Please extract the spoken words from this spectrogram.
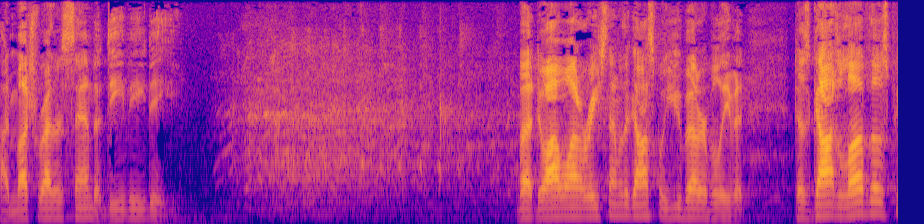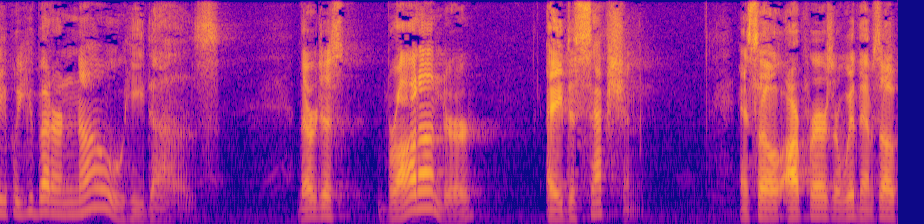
I'd much rather send a DVD. But do I want to reach them with the gospel? You better believe it. Does God love those people? You better know He does. They're just brought under a deception. And so our prayers are with them. So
